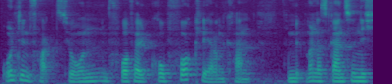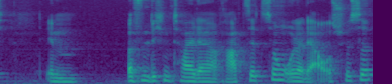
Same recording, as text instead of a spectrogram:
und den Fraktionen im Vorfeld grob vorklären kann, damit man das Ganze nicht im öffentlichen Teil der Ratssitzung oder der Ausschüsse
